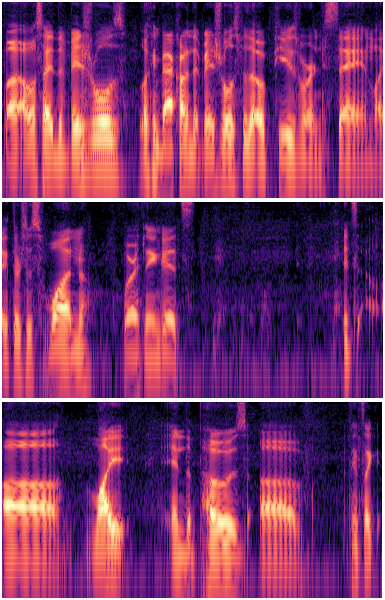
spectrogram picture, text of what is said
But I will say the visuals, looking back on it, the visuals for the OPs were insane. Like there's this one where I think it's it's uh light in the pose of I think it's like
